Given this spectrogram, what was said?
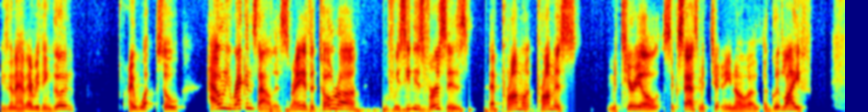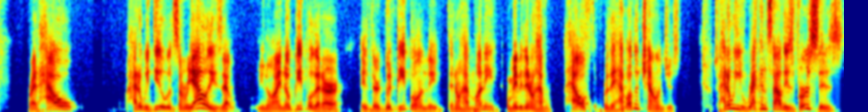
he's going to have everything good, right? What so? How do we reconcile this, right? If the Torah, if we see these verses that prom- promise material success, material, you know, a, a good life, right? How how do we deal with some realities that you know, I know people that are they, they're good people and they they don't have money, or maybe they don't have health, or they have other challenges. So how do we reconcile these verses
